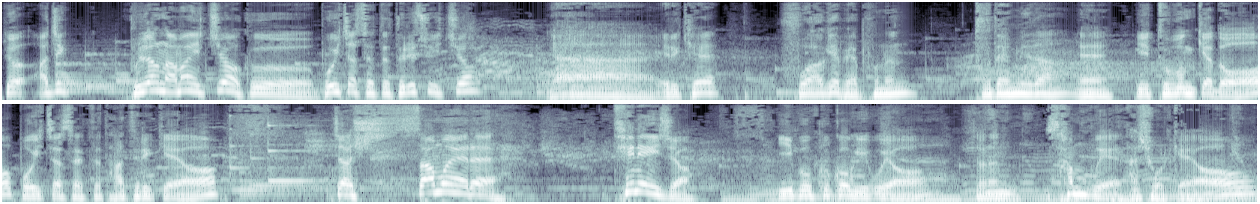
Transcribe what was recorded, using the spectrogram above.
저 아직 분량 남아 있죠. 그 보이차 세트 드릴 수 있죠. 야 이렇게 후하게 베푸는 부대입니다. 예. 이 두 분께도 보이차 세트 다 드릴게요. 자 사무엘의 티네이저. 2부 끝곡이고요. 저는 3부에 다시 올게요.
